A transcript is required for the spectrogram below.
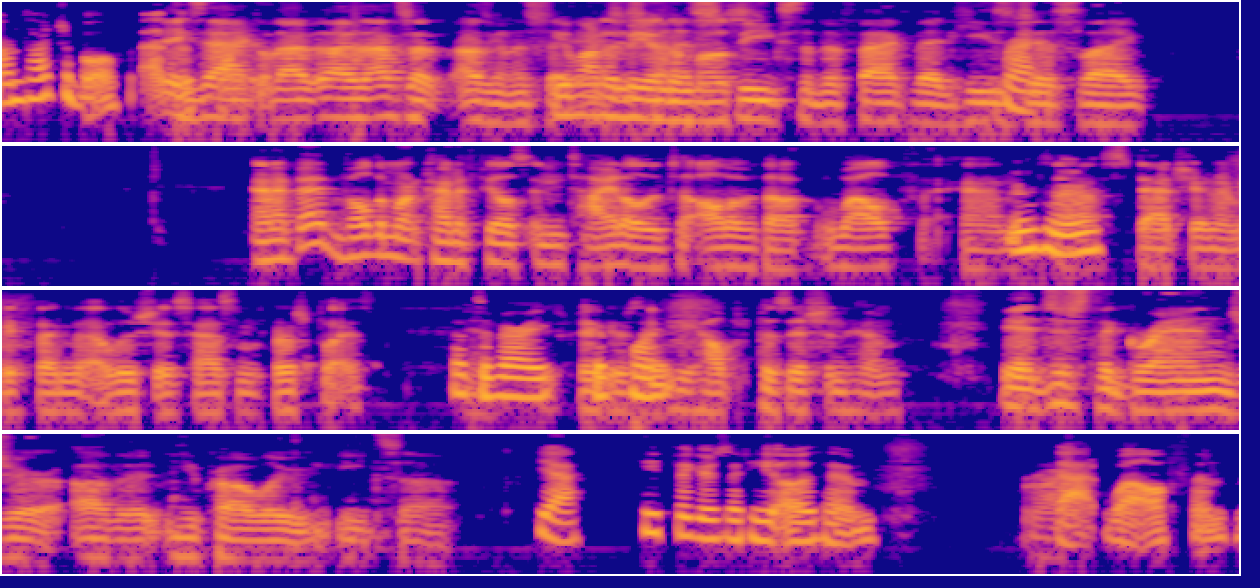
untouchable. At this Exactly. point. That, that- that's what I was going to say. He wanted to be just in the most- speaks to the fact that he's Right. just like, And I bet Voldemort kind of feels entitled to all of the wealth and uh, Mhm. stature and everything that Lucius has in the first place. That's a very He figures good point. that he helped position him. yeah, just the grandeur of it. He probably eats up. Yeah, he figures that he owes him Right. that wealth, and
